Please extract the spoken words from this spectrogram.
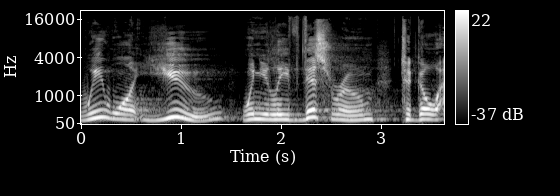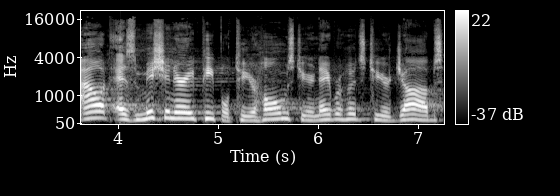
We want you, when you leave this room, to go out as missionary people to your homes, to your neighborhoods, to your jobs,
